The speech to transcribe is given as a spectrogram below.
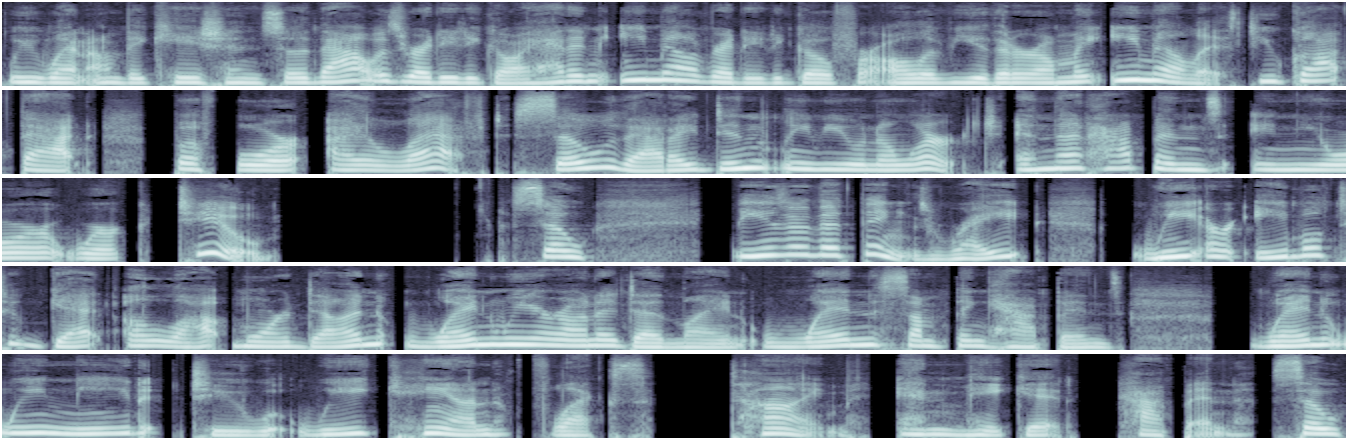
we went on vacation. So that was ready to go. I had an email ready to go for all of you that are on my email list. You got that before I left so that I didn't leave you in a lurch. And that happens in your work too. So, these are the things, right? We are able to get a lot more done when we are on a deadline, when something happens, when we need to, we can flex time and make it happen. So,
